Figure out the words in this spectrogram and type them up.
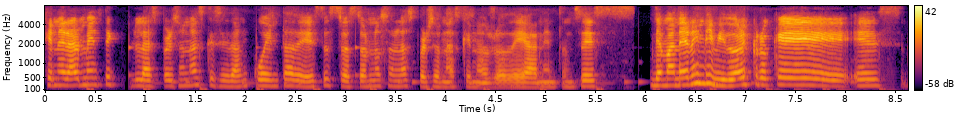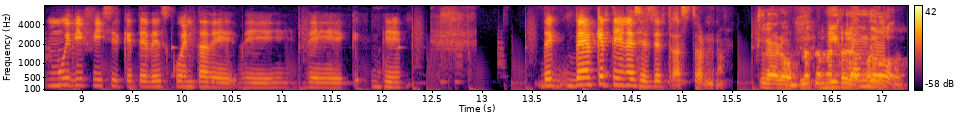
generalmente las personas que se dan cuenta de estos trastornos son las personas que nos rodean. Entonces, de manera individual creo que es muy difícil que te des cuenta de, de, ver que tienes ese trastorno. Claro, completamente y cuando...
